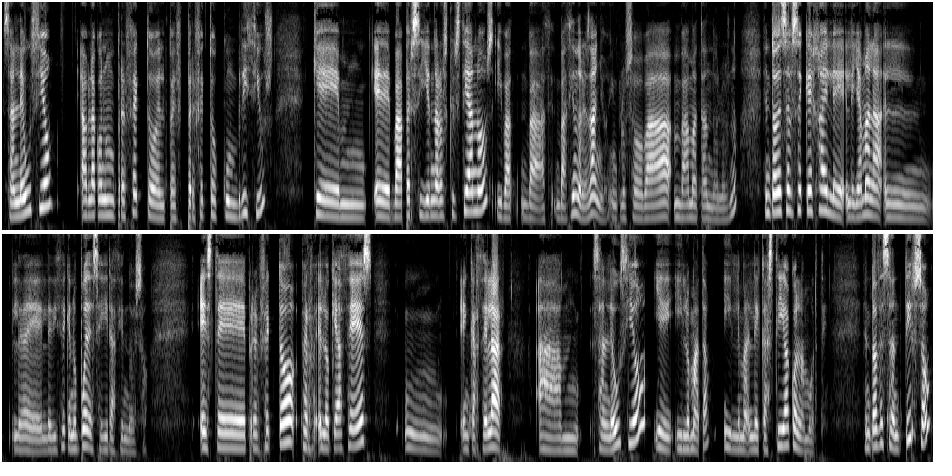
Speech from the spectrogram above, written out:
San Leucio habla con un prefecto, el prefecto Cumbricius, que mm, eh, va persiguiendo a los cristianos y va, va, haciéndoles daño, incluso va, va, matándolos, ¿no? Entonces él se queja y le, le llama la, le, dice que no puede seguir haciendo eso. Este prefecto lo que hace es mm, encarcelar a mm, San Leucio y, y lo mata y le, le castiga con la muerte. Entonces San Tirso,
